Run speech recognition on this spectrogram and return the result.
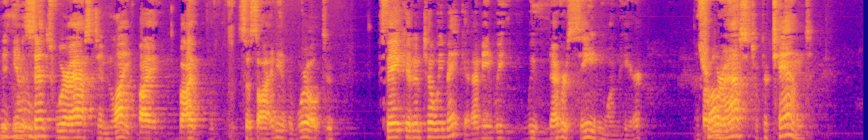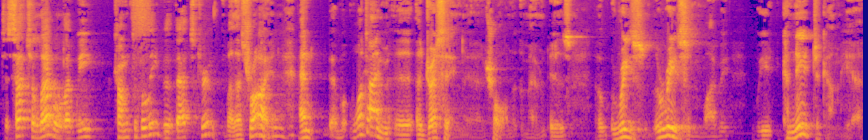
In, in a sense, we're asked in life by by society and the world to fake it until we make it. I mean, we we've never seen one here, That's but we're asked to pretend to such a level that we come to believe that that's true. Well, that's right. And uh, what I'm uh, addressing, uh, Sean, at the moment is a reason, the reason why we, we can need to come here.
